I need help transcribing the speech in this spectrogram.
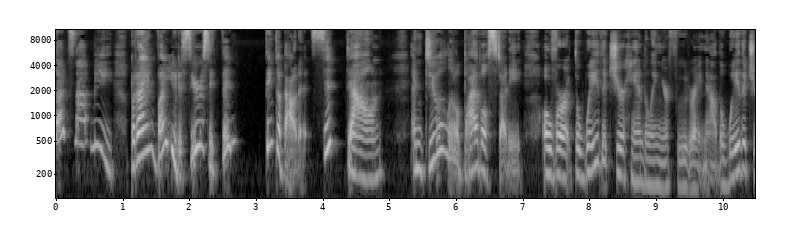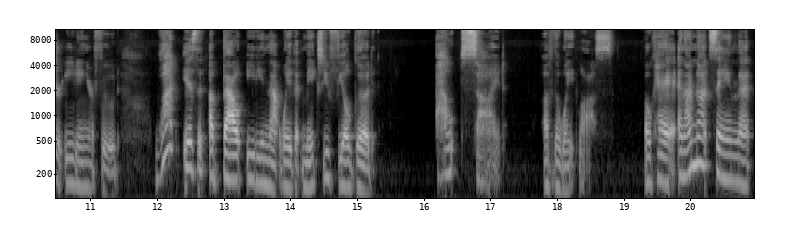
that's not me. But I invite you to seriously think, think about it. Sit down and do a little Bible study over the way that you're handling your food right now, the way that you're eating your food. What is it about eating that way that makes you feel good outside of the weight loss? Okay. And I'm not saying that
